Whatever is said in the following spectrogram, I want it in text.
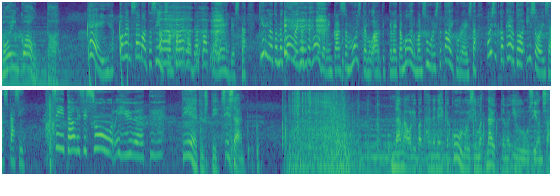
Voinko auttaa? Hei, olen Samantha Simpson Arvada Capra-lehdestä. Kirjoitamme kollegani Cloverin kanssa muisteluartikkeleita maailman suurista taikureista. Voisitko kertoa isoisästäsi? Siitä olisi suuri hyöty. Tietysti, sisään. Nämä olivat hänen ehkä kuuluisimmat näyttämöilluusionsa.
